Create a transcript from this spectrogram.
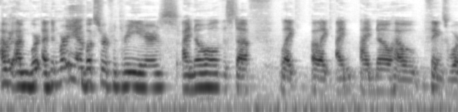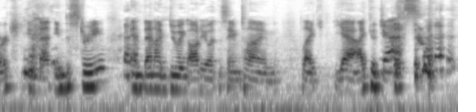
I, am wor- I've been working at a bookstore for three years. I know all the stuff. Like, uh, like I I know how things work in that industry, and then I'm doing audio at the same time. Like, yeah, I could do Yes. this.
